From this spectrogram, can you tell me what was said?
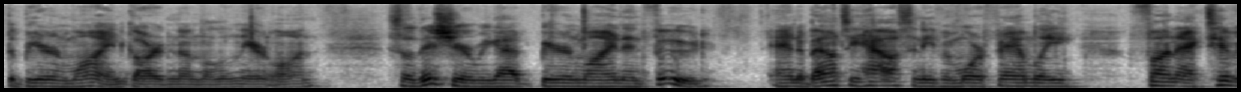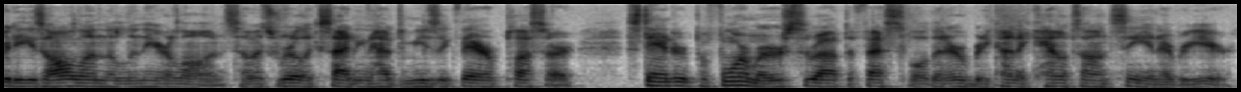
the beer and wine garden on the Lanier lawn. So this year, we got beer and wine and food, and a bouncy house, and even more family fun activities all on the Lanier lawn. So it's real exciting to have the music there, plus our standard performers throughout the festival that everybody kind of counts on seeing every year.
